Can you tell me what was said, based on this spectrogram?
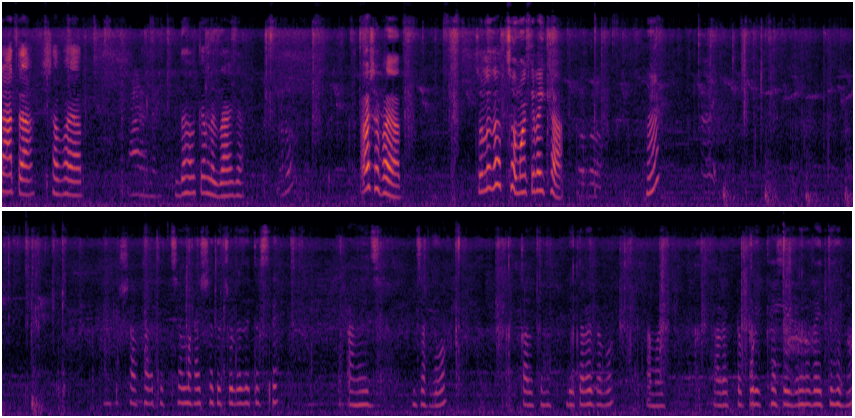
টাটা সাফায়াত দেখো কেমনে জায়গা ও সাফায়াত চলে যাচ্ছ মাকে রাইখা হ্যাঁ সাফায়াত হচ্ছে, মায়ের সাথে চলে যেতেছে আমি যাব। কালকে বিকালে যাব। আমার আর একটা পরীক্ষা সেই জন্য যাইতে হবে।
